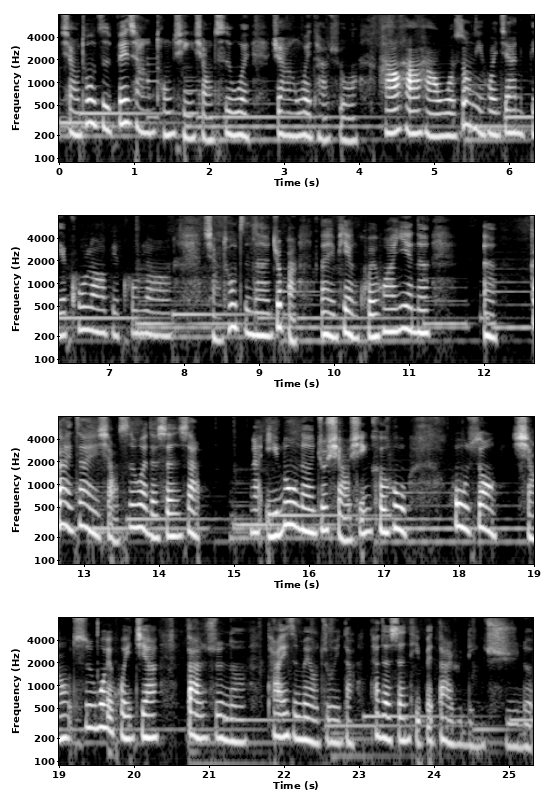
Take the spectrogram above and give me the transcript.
小兔子非常同情小刺猬，就安慰它说：“好好好，我送你回家，你别哭了，别哭了。”小兔子呢，就把那一片葵花叶呢，嗯，盖在小刺猬的身上。那一路呢，就小心呵护护送小刺猬回家。但是呢，他一直没有注意到他的身体被大雨淋湿了。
